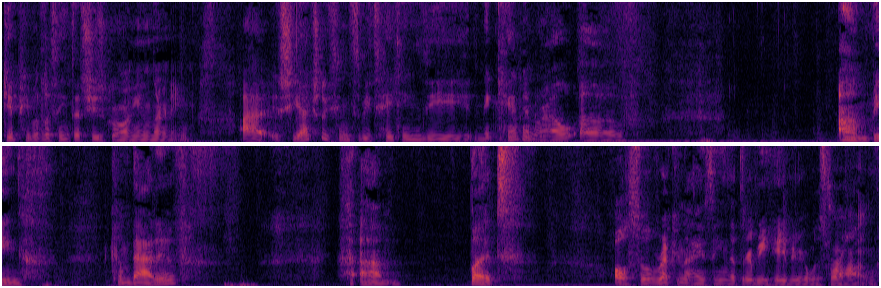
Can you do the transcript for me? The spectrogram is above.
get people to think that she's growing and learning. Uh, she actually seems to be taking the Nick Cannon route of um, being combative, um, but also recognizing that their behavior was wrong.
